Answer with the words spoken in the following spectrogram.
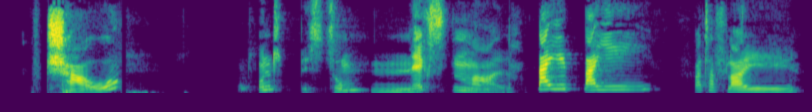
ciao. Und bis zum nächsten Mal. Bye, bye. Butterfly.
